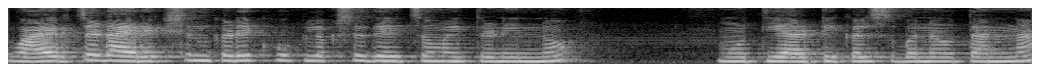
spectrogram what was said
वायरच्या डायरेक्शनकडे खूप लक्ष द्यायचं मैत्रिणींनो. मोती आर्टिकल्स बनवताना.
